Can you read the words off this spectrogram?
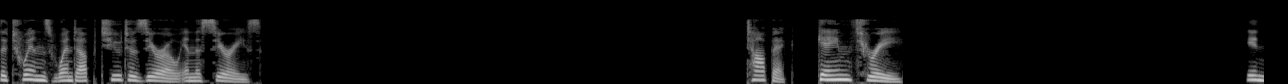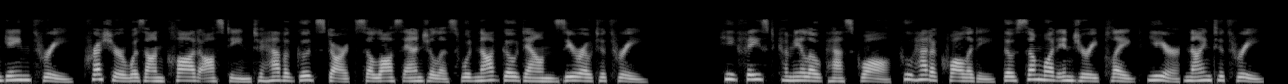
The Twins went up 2-0 in the series. Topic. Game 3 In Game 3, pressure was on Claude Osteen to have a good start so Los Angeles would not go down 0-3. He faced Camilo Pascual, who had a quality, though somewhat injury-plagued, year 9-3,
